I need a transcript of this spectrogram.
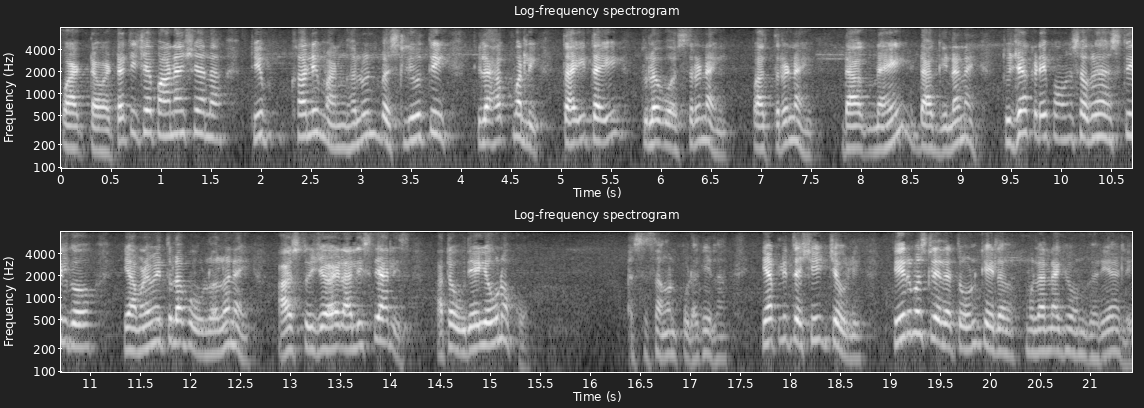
वाटता वाटता तिच्या पानाशी आला. ती खाली मान घालून बसली होती. तिला हाक मारली. ताई ताई तुला वस्त्र नाही पात्र नाही डाग नाही डागिना नाही. तुझ्याकडे पाहून सगळे हसतील ग. यामुळे मी तुला बोलवलं नाही. आज तू जेवायला आलीस ते आलीस. आता उद्या येऊ नको. असं सांगून पुढं गेला. ही आपली तशीच जेवली. तीर बसलेलं तोंड केलं मुलांना घेऊन घरी आले.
